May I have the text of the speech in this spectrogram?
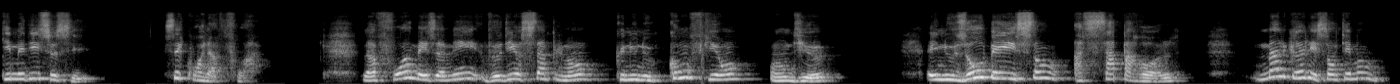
Qui me dit ceci, c'est quoi la foi? La foi, mes amis, veut dire simplement que nous nous confions en Dieu et nous obéissons à sa parole malgré les sentiments.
